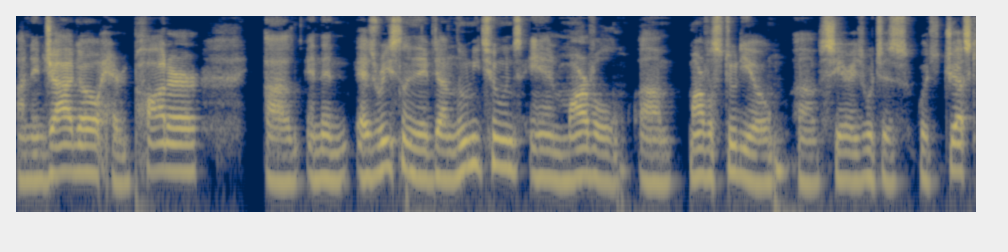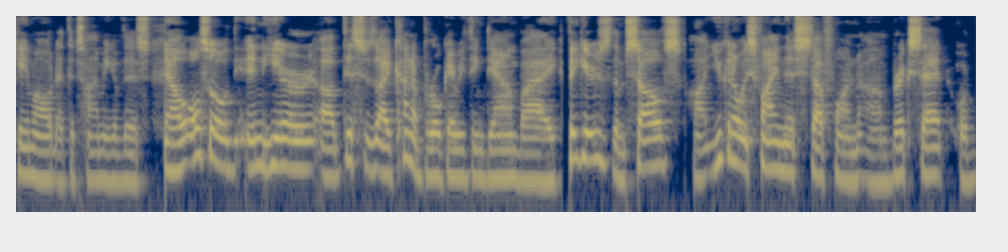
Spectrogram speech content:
on Ninjago, Harry Potter. Uh, and then as recently they've done Looney Tunes and Marvel um, Marvel Studio uh, series, which is which just came out at the timing of this. Now, also in here, uh, this is I kind of broke everything down by figures themselves. Uh, you can always find this stuff on um, Brickset or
